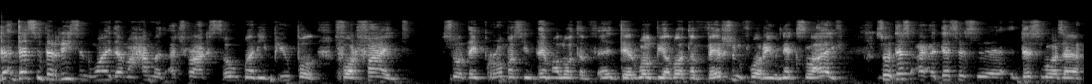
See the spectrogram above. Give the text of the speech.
That, that's the reason why the Muhammad attracts so many people for fight. So they promising them a lot of. Uh, there will be a lot of version for you next life. So this, uh, this is, uh, this was a,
